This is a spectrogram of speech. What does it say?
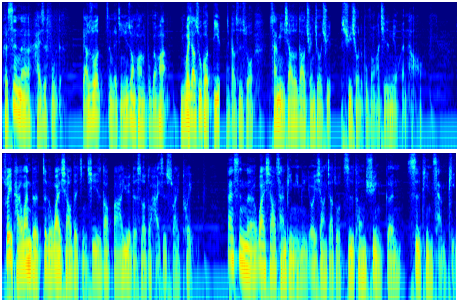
可是呢还是负的，表示说整个经济状况的部分的话。你外销出口低，就表示说产品销售到全球去需求的部分的话，其实没有很好。所以台湾的这个外销的景气，一直到八月的时候都还是衰退的。但是呢，外销产品里面有一项叫做资通讯跟视听产品，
